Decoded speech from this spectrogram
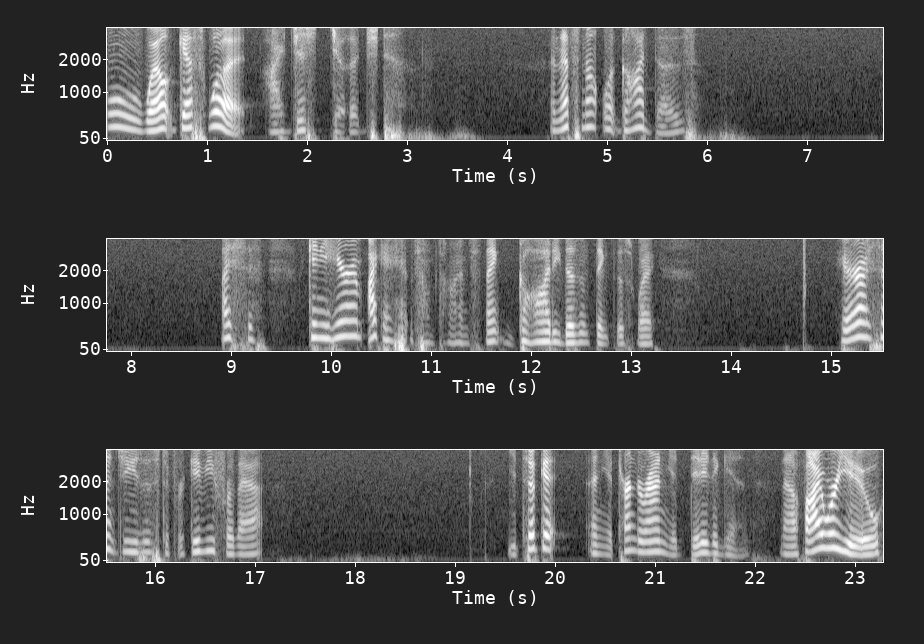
Oh, well, guess what? I just judged. And that's not what God does. I say, can you hear him? I can sometimes. Thank God he doesn't think this way. Here I sent Jesus to forgive you for that. You took it and you turned around and you did it again. Now, if I were you,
